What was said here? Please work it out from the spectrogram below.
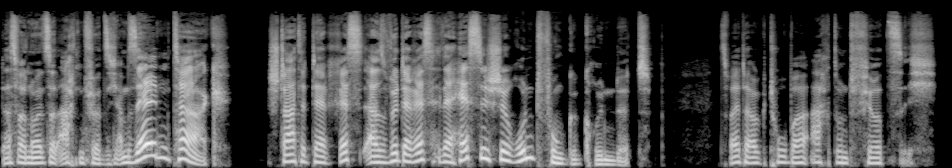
Das war 1948. Am selben Tag startet der Rest, also wird der Rest, der Hessische Rundfunk gegründet. 2. Oktober 48.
